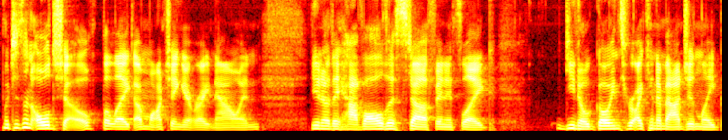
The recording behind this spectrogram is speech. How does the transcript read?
which is an old show, but like I'm watching it right now and you know, they have all this stuff and it's like you know, going through I can imagine like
